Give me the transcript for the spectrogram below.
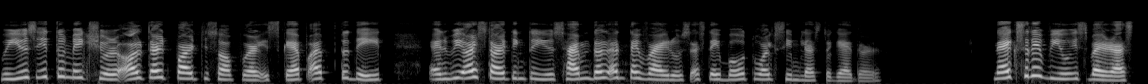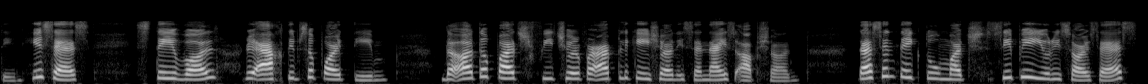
We use it to make sure all third-party software is kept up to date and we are starting to use Heimdall Antivirus as they both work seamless together. Next review is by Rustin. He says, stable, reactive support team, the auto patch feature for application is a nice option. Doesn't take too much CPU resources.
